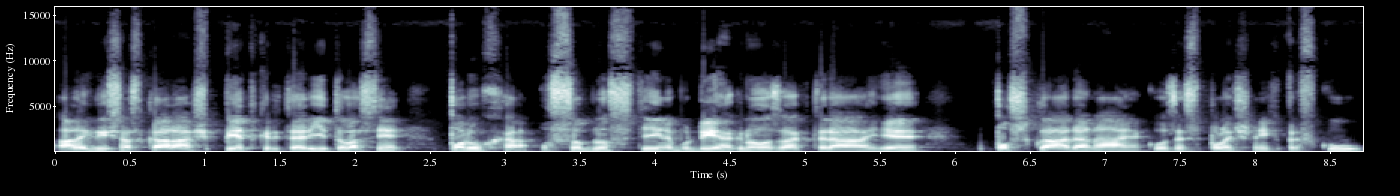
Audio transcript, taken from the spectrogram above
Ale když naskládáš pět kritérií, je to vlastně porucha osobnosti nebo diagnóza, která je poskládaná jako ze společných prvků,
